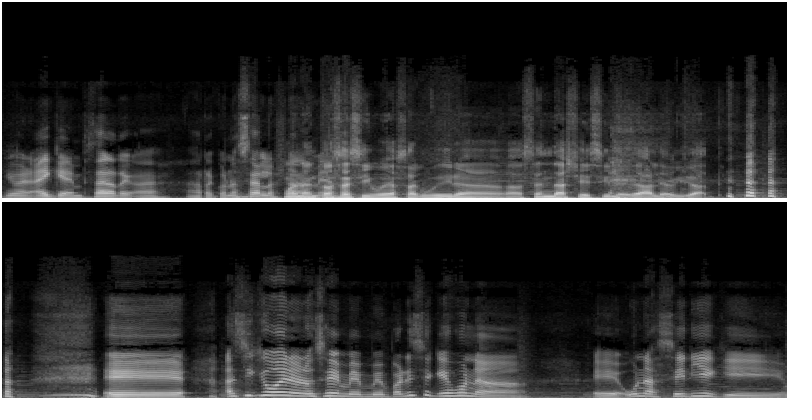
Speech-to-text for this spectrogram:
Y bueno, hay que empezar a, re- a- a reconocerlo Bueno, también. entonces sí voy a sacudir a, a Zendaya y decirle, dale, avídate. Eh, así que bueno, no sé, me, me parece que es una, eh, una serie que,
